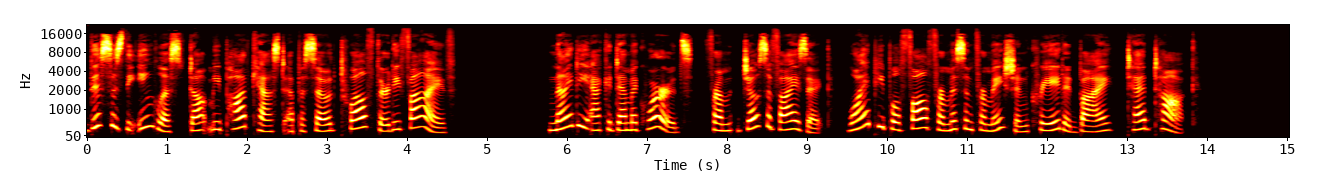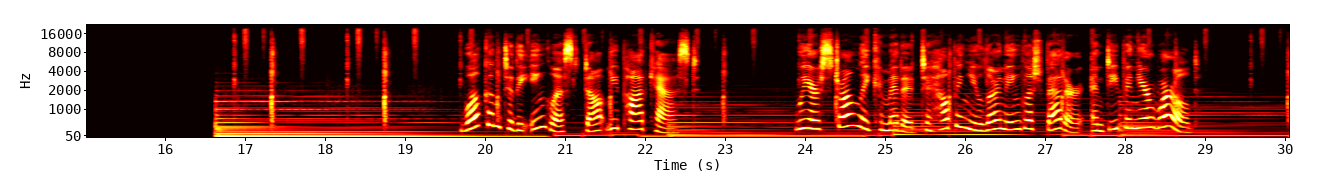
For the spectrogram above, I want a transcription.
This is the Englist.me podcast episode 1235. 90 academic words from Joseph Isaac Why People Fall for Misinformation created by TED Talk. Welcome to the Englist.me podcast. We are strongly committed to helping you learn English better and deepen your world.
